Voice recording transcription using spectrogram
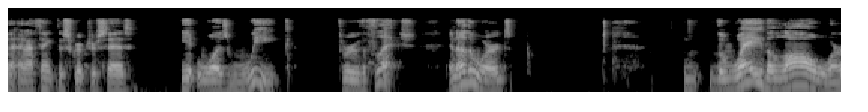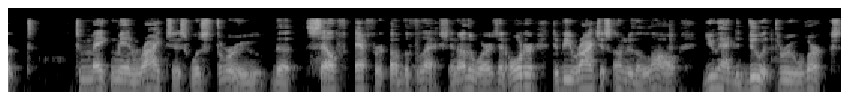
and I think the scripture says it was weak through the flesh. In other words, the way the law worked to make men righteous was through the self effort of the flesh. In other words, in order to be righteous under the law, you had to do it through works.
